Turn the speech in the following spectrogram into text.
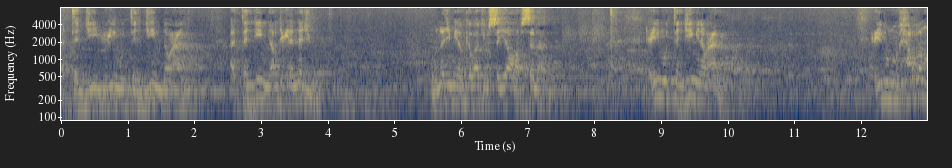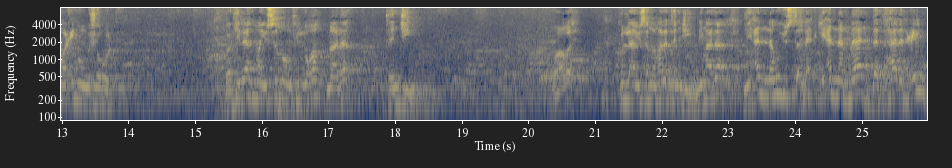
التنجيم علم التنجيم نوعان التنجيم يرجع إلى النجم والنجم هي الكواكب السيارة في السماء علم التنجيم نوعان علم محرم وعلم مشروع وكلاهما يسمى في اللغة ماذا؟ تنجيم واضح؟ كلها يسمى ماذا؟ تنجيم لماذا؟ لأنه يست... لأن مادة هذا العلم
